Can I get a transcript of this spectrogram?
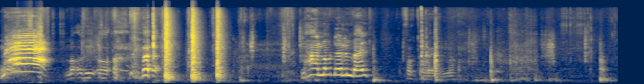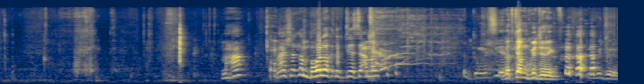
لا آه أو. ما بدي لم باي فكتور يا الله. محا ما عشان نم بقولك دكتي عمل. dumisiya قد كم كجرين ugu jirin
